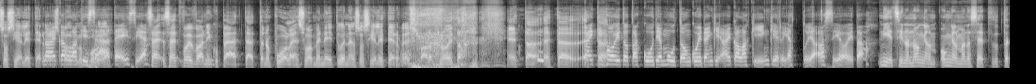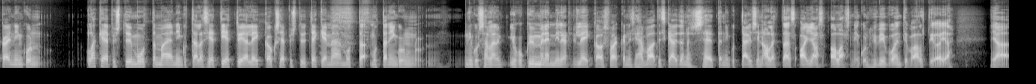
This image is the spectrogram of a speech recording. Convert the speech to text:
sosiaali- ja terveyspalvelukuluja. No aika lakisääteisiä. Sä, sä et voi vaan niinku päättää, että no puoleen Suomeen ei tule enää sosiaali- ja terveyspalveluita. että, että, Kaikki että, hoitotakuut ja muut on kuitenkin aika lakiin kirjattuja asioita. Niin, että siinä on ongelma, ongelmana se, että totta kai niin kuin lakeja pystyy muuttamaan ja niin kuin tällaisia tiettyjä leikkauksia pystyy tekemään, mutta, mutta niin kuin, niin kuin sellainen joku 10 miljardin leikkaus vaikka, niin sehän vaatisi käytännössä se, että niin kuin täysin alettaisiin ajas, alas niin kuin hyvinvointivaltio ja, ja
